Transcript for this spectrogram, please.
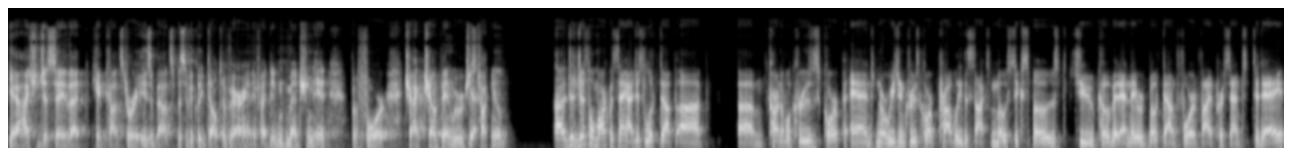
Yeah, I should just say that Cape Cod story is about specifically Delta variant. If I didn't mention it before, Jack, jump in. We were just yeah. talking. Uh, just, just what Mark was saying, I just looked up uh, um, Carnival Cruise Corp and Norwegian Cruise Corp, probably the stocks most exposed to COVID, and they were both down four and five percent today.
